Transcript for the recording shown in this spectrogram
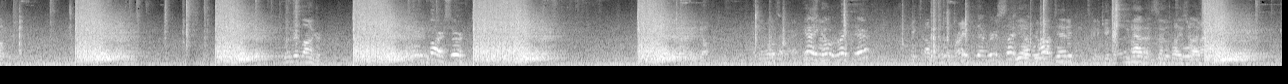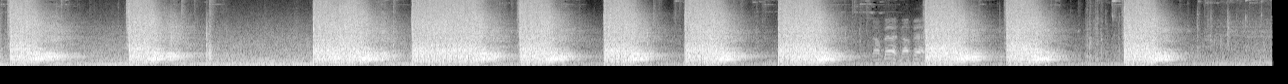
go. A little bit longer. Ready to fire, sir. There you go. Yeah, you go right there. Kick up to the right. That rear sight Yeah, if level you're left-handed, it's gonna kick up. Let him have it someplace right not bad, not bad.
